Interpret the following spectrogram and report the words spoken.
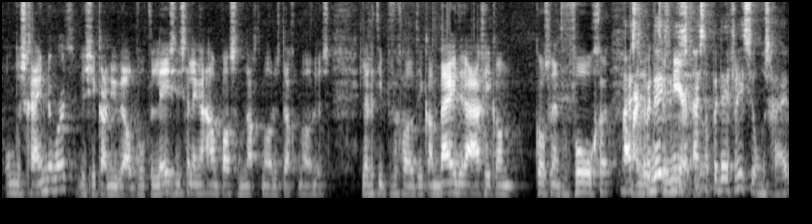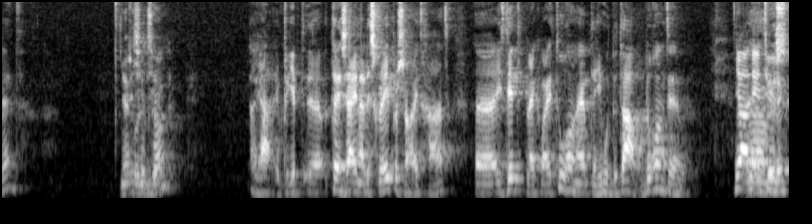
onderscheidender wordt. Dus je kan nu wel bijvoorbeeld de leesinstellingen aanpassen, nachtmodus, dagmodus, lettertype vergroten. Je kan bijdragen, je kan correspondenten volgen. Maar, hij, is per definitie, hij is toch per definitie onderscheidend? Ja, is dat zo? Nou ja, je hebt, uh, tenzij je naar de scraper site gaat, is dit de plek waar je toegang hebt en je moet betalen om toegang te hebben. Ja, nee, natuurlijk. Dus,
